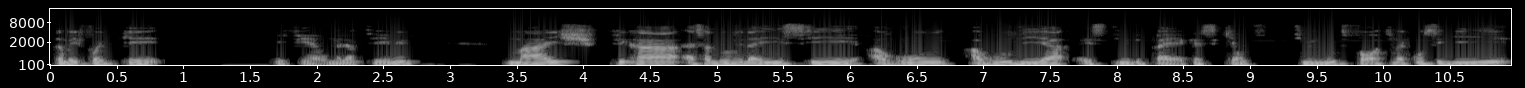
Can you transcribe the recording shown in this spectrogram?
também foi porque, enfim, é o melhor time. Mas fica essa dúvida aí se algum, algum dia esse time do Packers, que é um time muito forte, vai conseguir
